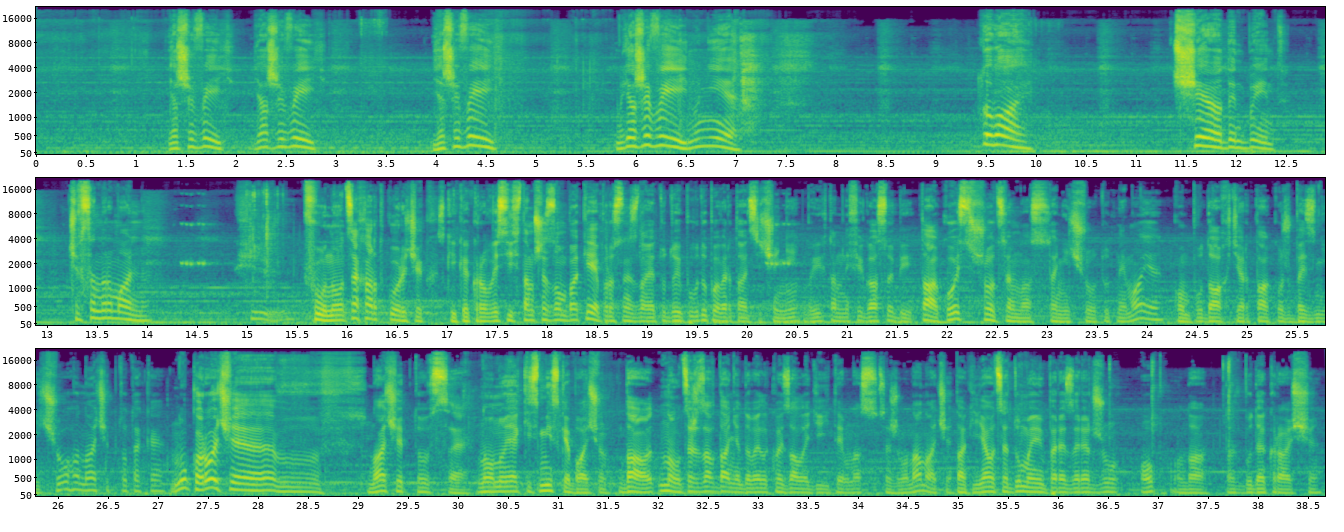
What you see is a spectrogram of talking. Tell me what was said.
Я живий, я живий. Я живий. Ну я живий, ну ні. Давай. Ще один бинт. Чи все нормально? Фу. Ну це хардкорчик. Скільки крови сість. Там ще зомбаки, я просто не знаю, туди буду повертатися чи ні. Бо їх там ніфіга собі. Так, ось що це в нас? Та нічого тут немає. Компудахтер також без нічого, начебто таке. Ну, коротше, начебто все. Ну, ну якісь мізки бачу. Да, ну це ж завдання до великої зали дійти в нас. Це ж вона, наче. Так, я оце думаю, перезаряджу. Оп, о, да, так буде краще.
